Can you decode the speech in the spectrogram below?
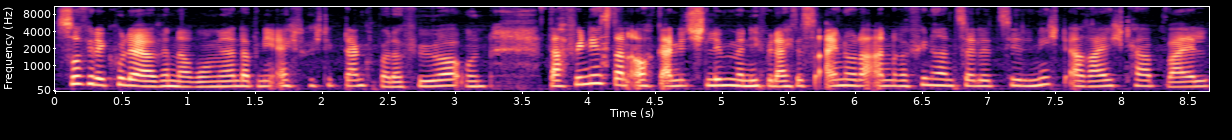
so viele coole Erinnerungen. Da bin ich echt richtig dankbar dafür. Und da finde ich es dann auch gar nicht schlimm, wenn ich vielleicht das ein oder andere finanzielle Ziel nicht erreicht habe, weil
